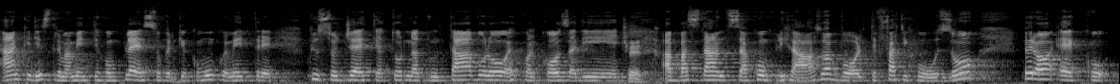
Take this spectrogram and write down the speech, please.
anche di estremamente complesso, perché comunque mettere più soggetti attorno ad un tavolo è qualcosa di certo. abbastanza complicato, a volte faticoso, però ecco,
